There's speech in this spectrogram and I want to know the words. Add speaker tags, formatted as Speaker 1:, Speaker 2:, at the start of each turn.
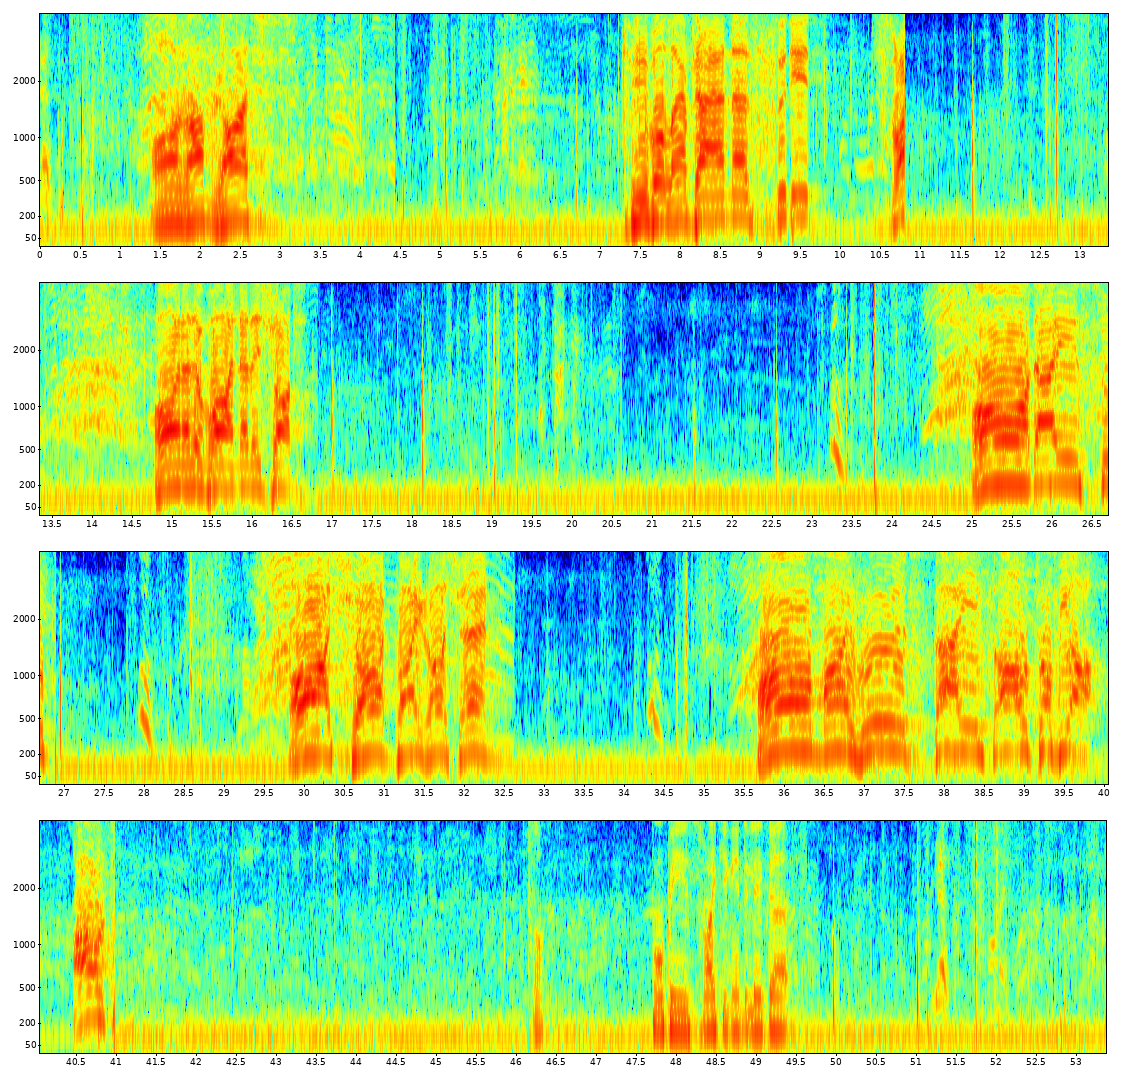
Speaker 1: Oh, Ram Raj. Two ball left and uh, Sujit. Oh, another ball, another shot. Oh, that is super. Oh, shot by Roshan. Oh my words, that is out of here. Out. No. പോപ്പി striking എൻഡിലേക്ക്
